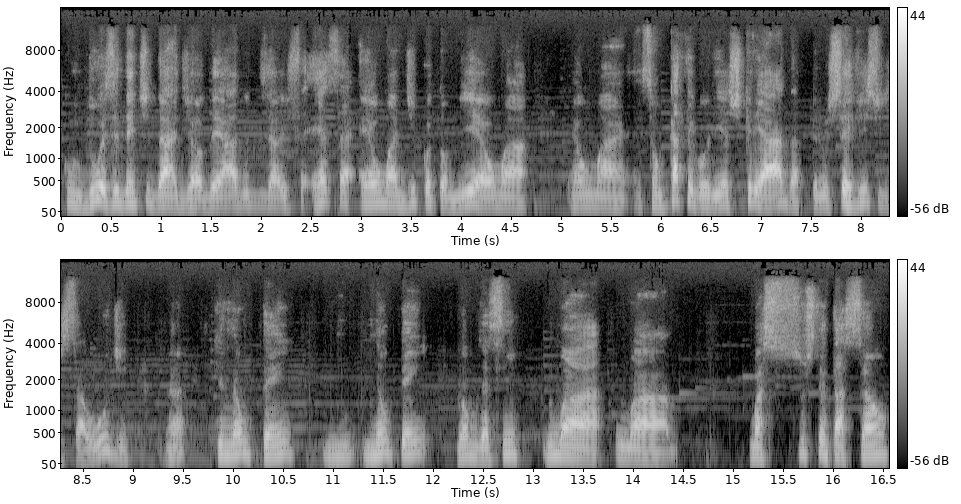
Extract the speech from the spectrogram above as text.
com duas identidades, aldeado e. Essa é uma dicotomia, é uma, é uma, são categorias criadas pelos serviços de saúde né, que não tem, não tem, vamos dizer assim, uma, uma, uma sustentação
